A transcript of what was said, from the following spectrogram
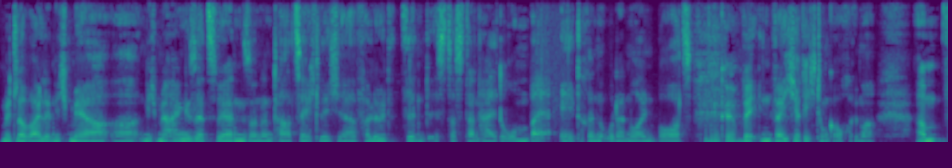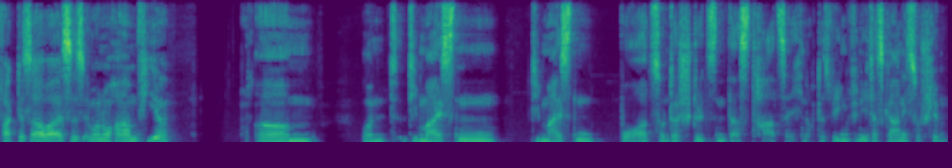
mittlerweile nicht mehr, äh, nicht mehr eingesetzt werden, sondern tatsächlich äh, verlötet sind, ist das dann halt rum bei älteren oder neuen Boards. Okay. In welche Richtung auch immer. Ähm, Fakt ist aber, es ist immer noch AM4. Ähm, und die meisten, die meisten Boards unterstützen das tatsächlich noch. Deswegen finde ich das gar nicht so schlimm.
